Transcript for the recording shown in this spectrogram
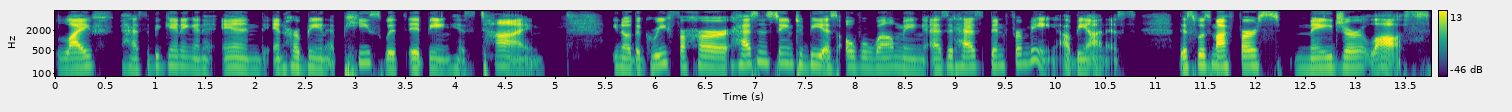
life has a beginning and an end and her being at peace with it being his time you know the grief for her hasn't seemed to be as overwhelming as it has been for me i'll be honest. This was my first major loss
